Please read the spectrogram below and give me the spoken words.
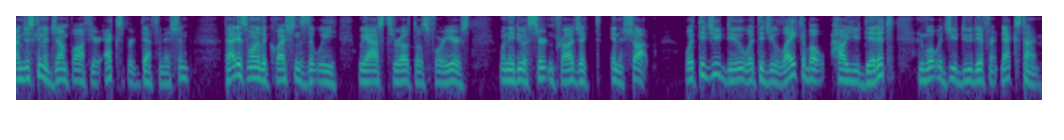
I'm just going to jump off your expert definition. That is one of the questions that we we ask throughout those four years when they do a certain project in the shop. What did you do? What did you like about how you did it? And what would you do different next time?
